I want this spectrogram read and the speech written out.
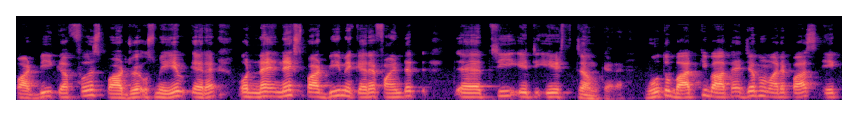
पार्ट बी का फ़र्स्ट पार्ट जो है, उसमें ये कह रहा है और नेक्स्ट पार्ट बी में कह रहा है find that three eighty eight term कह रहा है। वो तो बात की बात है, जब हमारे पास एक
